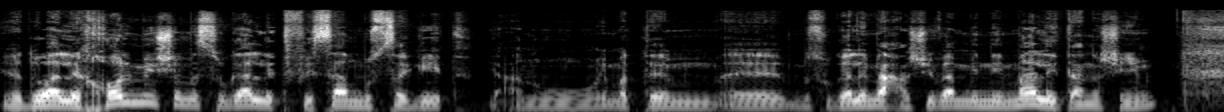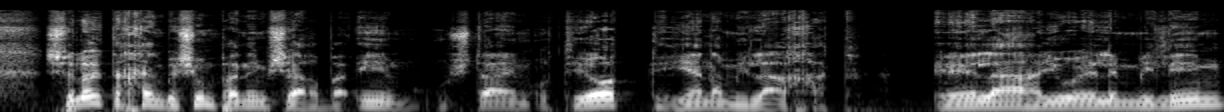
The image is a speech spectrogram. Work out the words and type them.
ידוע לכל מי שמסוגל לתפיסה מושגית, יענו, אם אתם אה, מסוגלים לחשיבה מינימלית אנשים, שלא ייתכן בשום פנים ש-42 אותיות תהיינה מילה אחת. אלא היו אלה מילים,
